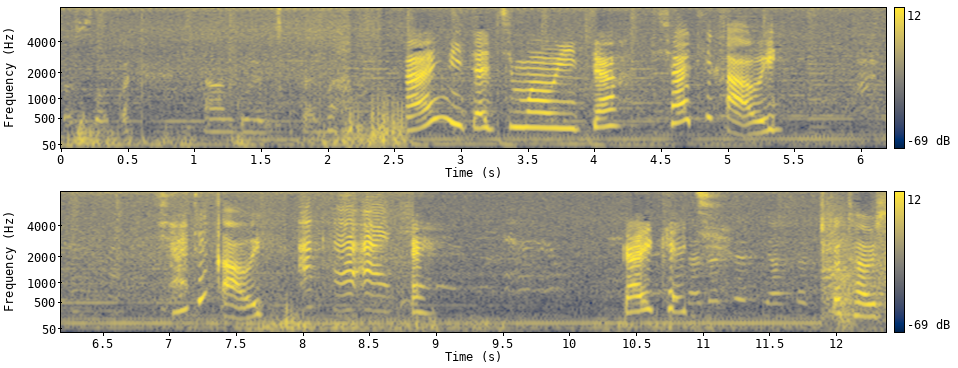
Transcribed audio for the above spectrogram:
კარგი წასვლობა ანგული წდება აი მიტაც მოვიდა შათი ყავი შათი ყავი გაიქეჩ. თქო თავის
